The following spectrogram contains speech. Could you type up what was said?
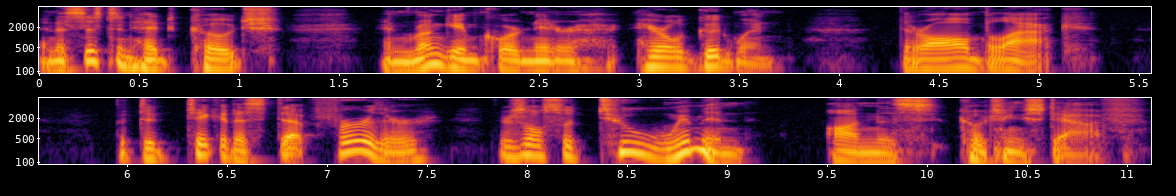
and assistant head coach and run game coordinator Harold Goodwin. They're all black. But to take it a step further, there's also two women on this coaching staff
